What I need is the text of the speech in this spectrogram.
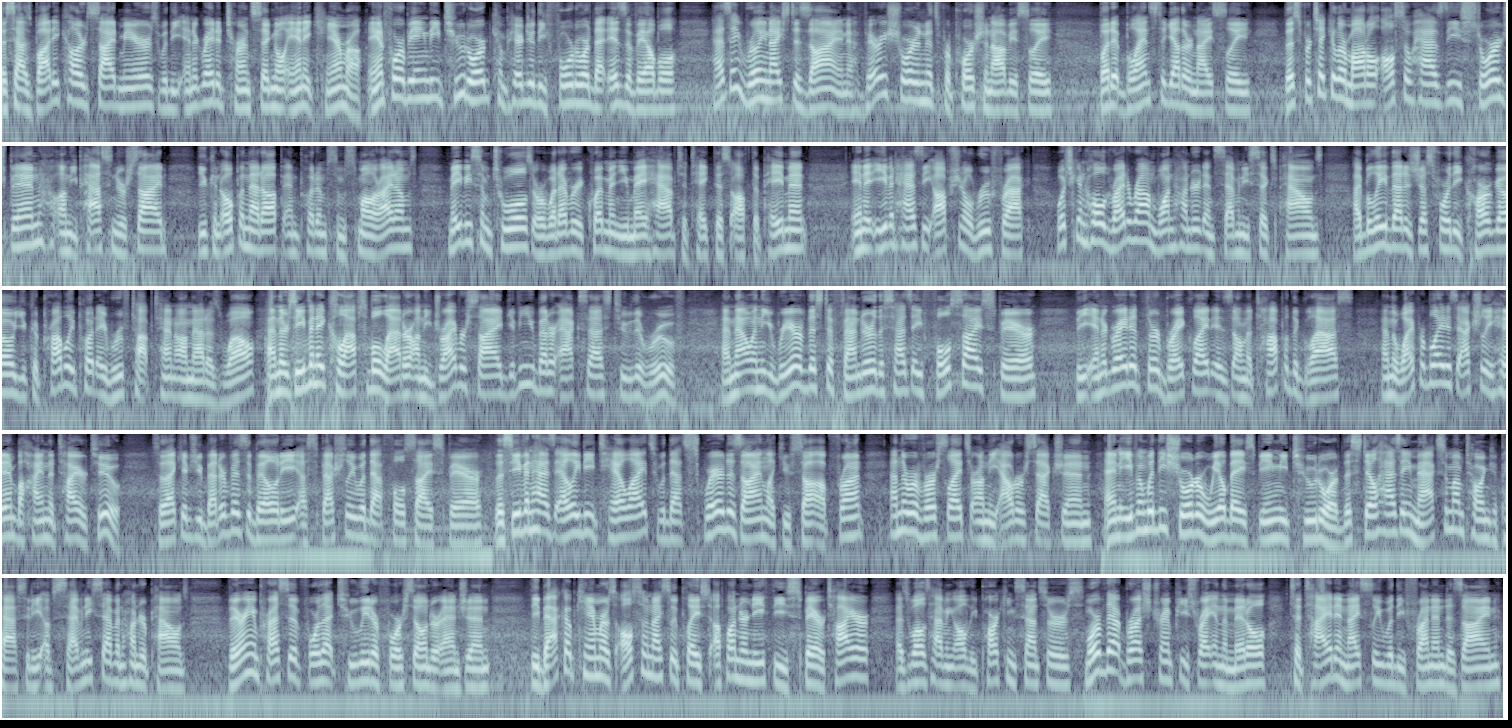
This has body colored side mirrors with the integrated turn signal and a camera. And for being the two-door compared to the four-door that is available, has a really nice design. Very short in its proportion, obviously, but it blends together nicely. This particular model also has the storage bin on the passenger side. You can open that up and put in some smaller items, maybe some tools or whatever equipment you may have to take this off the pavement. And it even has the optional roof rack which can hold right around 176 pounds. I believe that is just for the cargo. You could probably put a rooftop tent on that as well. And there's even a collapsible ladder on the driver's side, giving you better access to the roof. And now in the rear of this Defender, this has a full-size spare. The integrated third brake light is on the top of the glass, and the wiper blade is actually hidden behind the tire too. So that gives you better visibility, especially with that full-size spare. This even has LED taillights with that square design like you saw up front, and the reverse lights are on the outer section. And even with the shorter wheelbase being the two-door, this still has a maximum towing capacity of 7,700 pounds. Very impressive for that two-liter four-cylinder engine. The backup camera is also nicely placed up underneath the spare tire, as well as having all the parking sensors. More of that brush trim piece right in the middle to tie it in nicely with the front end design.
